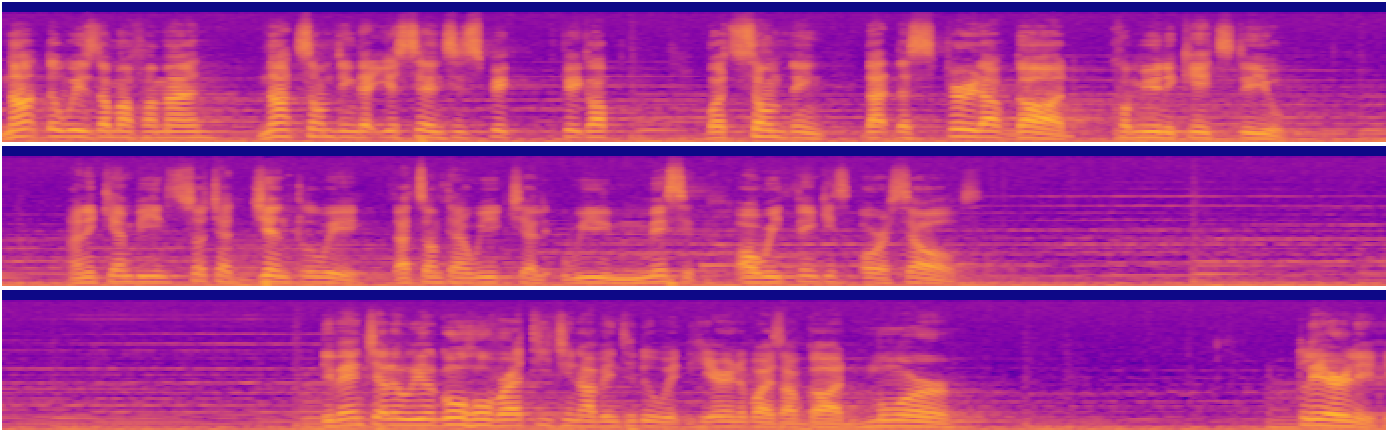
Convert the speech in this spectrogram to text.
not the wisdom of a man, not something that your senses pick, pick up, but something that the Spirit of God communicates to you. And it can be in such a gentle way that sometimes we, actually, we miss it or we think it's ourselves. Eventually, we'll go over a teaching having to do with hearing the voice of God more clearly.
